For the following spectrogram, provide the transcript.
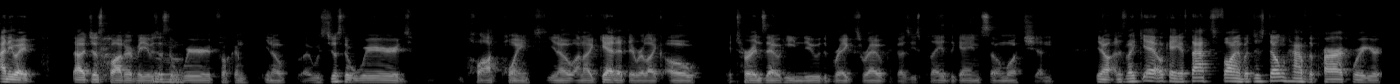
anyway, that just bothered me. It was just a Uh. weird fucking, you know, it was just a weird plot point, you know. And I get it. They were like, oh, it turns out he knew the brakes were out because he's played the game so much, and you know, and it's like, yeah, okay, if that's fine, but just don't have the part where you're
